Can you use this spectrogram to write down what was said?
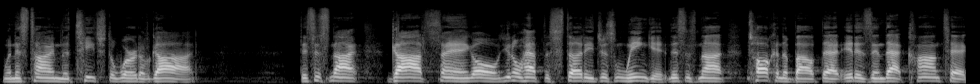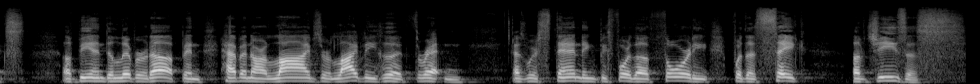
when it's time to teach the Word of God. This is not God saying, oh, you don't have to study, just wing it. This is not talking about that. It is in that context of being delivered up and having our lives or livelihood threatened as we're standing before the authority for the sake of Jesus.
